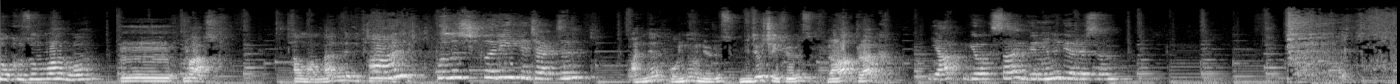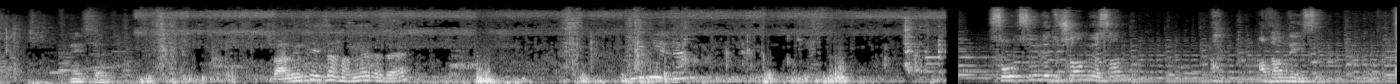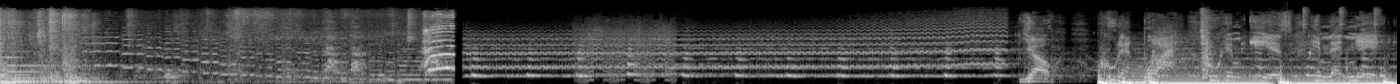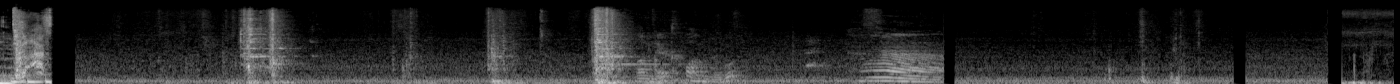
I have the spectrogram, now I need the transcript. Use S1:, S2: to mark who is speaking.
S1: Dokuzun var mı?
S2: Hmm, var.
S1: Tamam ben de bir tane.
S3: Han, bulaşıkları yıkacaktın.
S1: Anne oyun oynuyoruz, video çekiyoruz. Rahat bırak.
S3: Yap yoksa gününü görürsün.
S1: Neyse.
S2: Darlene teyze Han nerede?
S3: Bilmiyorum.
S1: Soğuk suyla duş almıyorsan ah, adam değilsin.
S4: Yo, who that boy? Who him is? Him that nigga.
S1: Lan niye kapanmıyor bu? Ha.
